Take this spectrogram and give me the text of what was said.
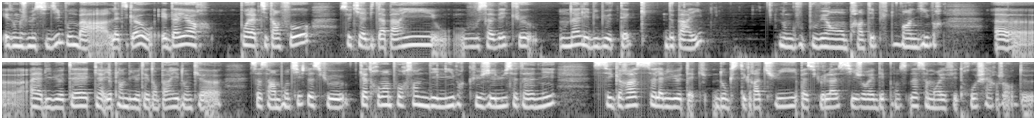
Et donc, je me suis dit, bon, bah, let's go. Et d'ailleurs, pour la petite info, ceux qui habitent à Paris, vous savez que on a les bibliothèques de Paris. Donc, vous pouvez emprunter plus de 20 livres euh, à la bibliothèque. Il y a plein de bibliothèques dans Paris, donc euh, ça, c'est un bon tip parce que 80% des livres que j'ai lus cette année, c'est grâce à la bibliothèque. Donc c'était gratuit parce que là, si j'aurais dépensé, là, ça m'aurait fait trop cher, genre de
